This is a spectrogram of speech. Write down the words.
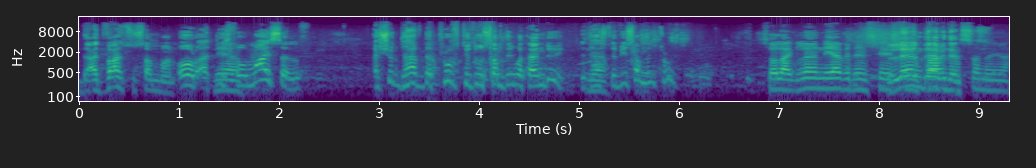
the advice to someone, or at least Yeah. for myself, I should have the proof to do something what I'm doing. It has to be something true. So like learn the evidences. Learn the Quran evidence. Sunnah, yeah.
